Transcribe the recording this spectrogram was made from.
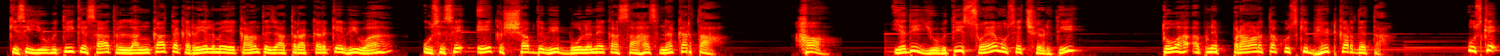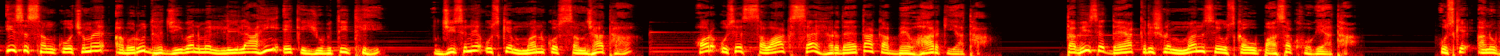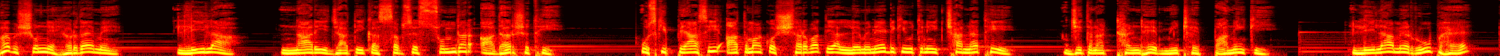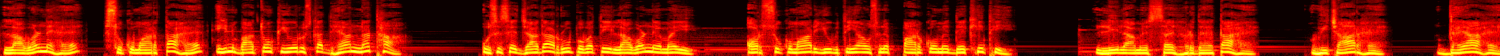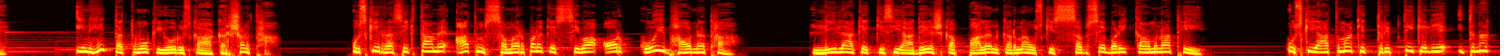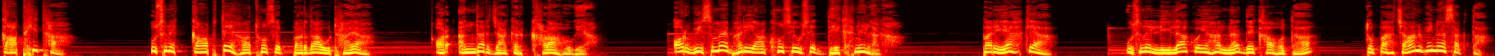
किसी युवती के साथ लंका तक रेल में एकांत यात्रा करके भी वह उससे एक शब्द भी बोलने का साहस न करता। हाँ, यदि युवती स्वयं उसे छेड़ती तो वह अपने प्राण तक उसकी भेंट कर देता। उसके इस संकोच में अवरुद्ध जीवन में लीला ही एक युवती थी, जिसने उसके मन को समझा था और उसे सवाक सहृदयता का व्यवहार किया था। तभी से दया कृष्ण मन से उसका उपासक हो गया था। उसके अनुभव शून्य हृदय में लीला नारी जाति का सबसे सुंदर आदर्श थी। उसकी प्यासी आत्मा को शरबत या लेमिनेड की उतनी इच्छा न थी जितना ठंडे मीठे पानी की। लीला में रूप है, लावण्य है, सुकुमारता है, इन बातों की ओर उसका ध्यान न था। उससे ज़्यादा रूपवती लावण्यमयी और सुकुमार युवतियाँ उसने पार्कों में देखी थी। लीला में सहृदयता है, विचार है, दया है, इन्हीं तत्वों की ओर उसका आकर्षण था। उसकी रसिकता में आत्मसमर्पण के सिवा और कोई भाव न था। लीला के किसी आदेश का पालन करना उसकी सबसे बड़ी कामना थी। उसकी आत्मा की तृप्ति के लिए इतना काफ़ी था। उसने कांपते हाथों से पर्दा उठाया और अंदर जाकर खड़ा हो गया और विस्मय भरी आँखों से उसे देखने लगा। पर यह क्या? उसने लीला को यहाँ न देखा होता तो पहचान भी न सकता।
